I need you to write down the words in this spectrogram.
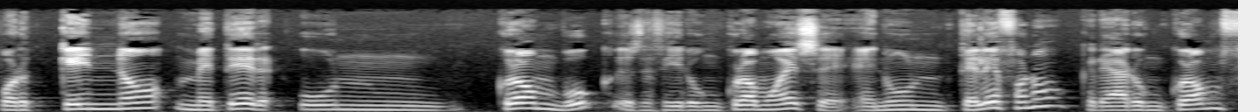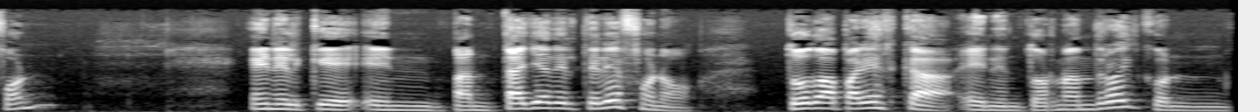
¿por qué no meter un Chromebook, es decir, un Chrome OS en un teléfono, crear un Chrome Phone, en el que en pantalla del teléfono todo aparezca en entorno Android con,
